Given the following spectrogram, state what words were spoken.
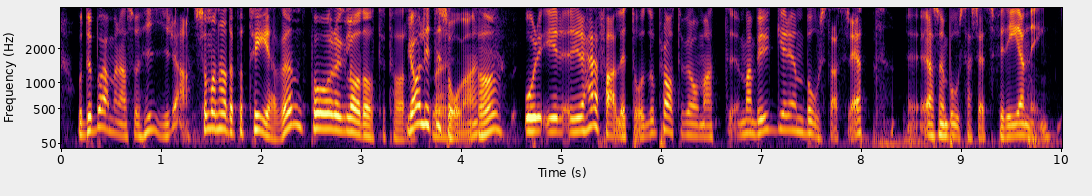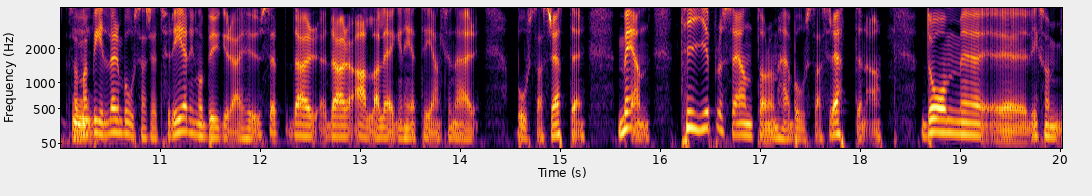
Och då börjar man alltså hyra. Som man hade på tvn på det glada 80-talet? Ja, lite så. Va? Ja. Och i, i det här fallet då, då pratar vi om att man bygger en bostadsrätt, eh, alltså en bostadsrättsförening. Så mm. man bildar en bostadsrättsförening och bygger det här huset där, där alla lägenheter egentligen är bostadsrätter. Men 10% av de här bostadsrätterna, de eh, liksom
